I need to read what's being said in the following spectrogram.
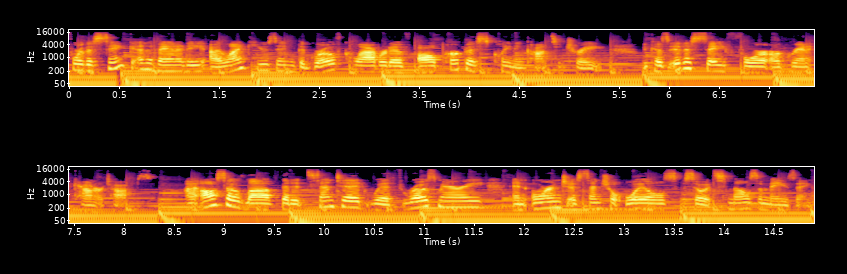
For the sink and the vanity, I like using the Grove Collaborative All-Purpose Cleaning Concentrate because it is safe for our granite countertops. I also love that it's scented with rosemary and orange essential oils so it smells amazing.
